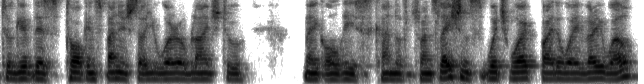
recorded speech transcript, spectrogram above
to give this talk in Spanish, so you were obliged to make all these kind of translations, which worked, by the way, very well.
